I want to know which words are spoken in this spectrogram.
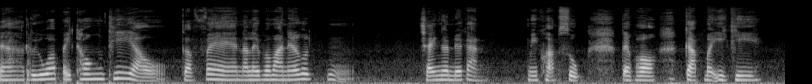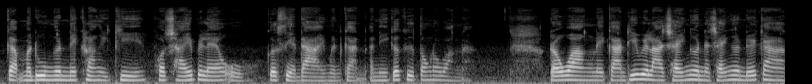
นะคะหรือว่าไปท่องเที่ยวกับแฟนอะไรประมาณนี้แล้วก็ใช้เงินด้วยกัน มีความสุข แต่พอกลับมาอีกที กลับมาดูเงินในคลังอีกที พอใช้ไปแล้วโอ้ก็เสียดายเหมือนกัน อันนี้ก็คือต้องระวังนะ ระวังในการที่เวลาใช้เงินนะใช้เงินด้วยกัน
